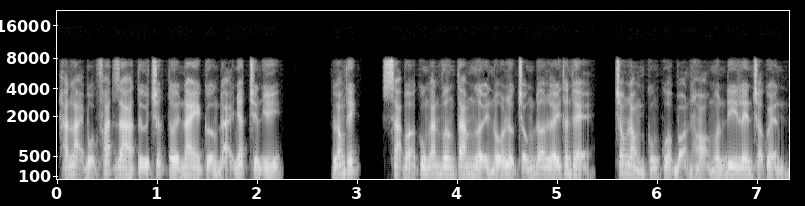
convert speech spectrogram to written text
hắn lại buộc phát ra từ trước tới nay cường đại nhất chiến ý. Long thích xạ vợ cùng ăn vương tam người nỗ lực chống đỡ lấy thân thể, trong lòng cũng của bọn họ muốn đi lên trợ quyền,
